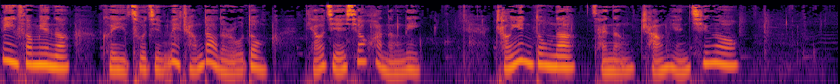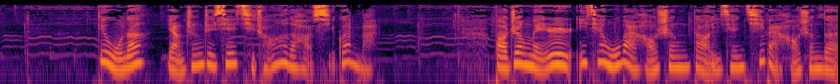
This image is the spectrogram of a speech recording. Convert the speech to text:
另一方面呢，可以促进胃肠道的蠕动，调节消化能力。常运动呢，才能常年轻哦。第五呢，养成这些起床后的好习惯吧，保证每日一千五百毫升到一千七百毫升的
